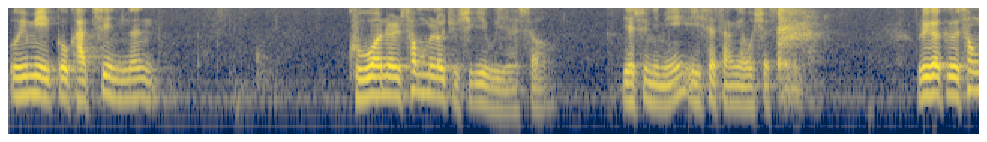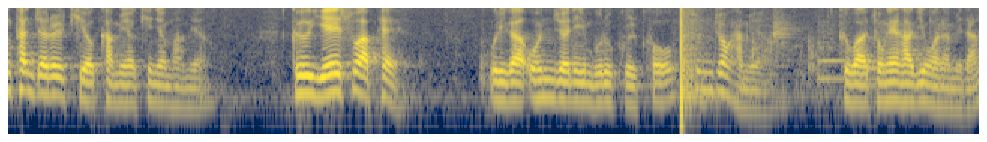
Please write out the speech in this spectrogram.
의미 있고 가치 있는 구원을 선물로 주시기 위해서 예수님이 이 세상에 오셨습니다. 우리가 그 성탄절을 기억하며 기념하며 그 예수 앞에 우리가 온전히 무릎 꿇고 순종하며 그와 동행하기 원합니다.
